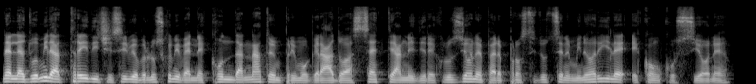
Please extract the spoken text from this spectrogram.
Nel 2013 Silvio Berlusconi venne condannato in primo grado a sette anni di reclusione per prostituzione minorile e concussione.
